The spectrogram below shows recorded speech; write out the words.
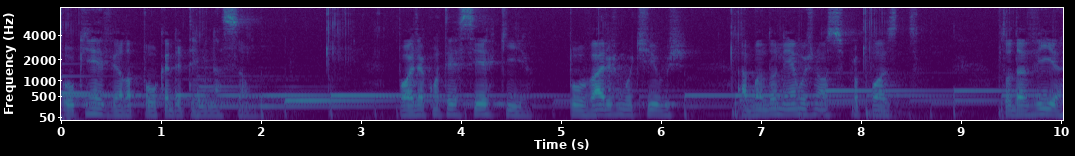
ou que revela pouca determinação? Pode acontecer que, por vários motivos, abandonemos nosso propósito. Todavia,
